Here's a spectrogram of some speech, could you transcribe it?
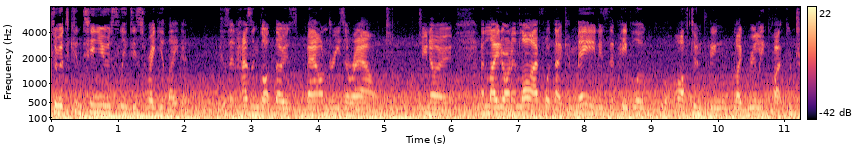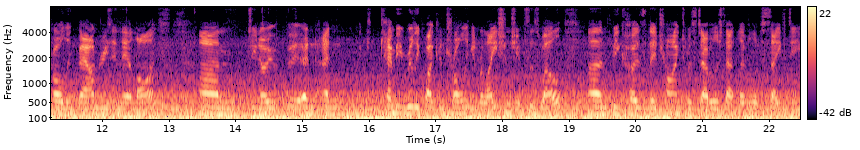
so it's continuously dysregulated because it hasn't got those boundaries around, do you know. And later on in life, what that can mean is that people are often putting like really quite controlling boundaries in their life, um, you know, and, and can be really quite controlling in relationships as well um, because they're trying to establish that level of safety.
